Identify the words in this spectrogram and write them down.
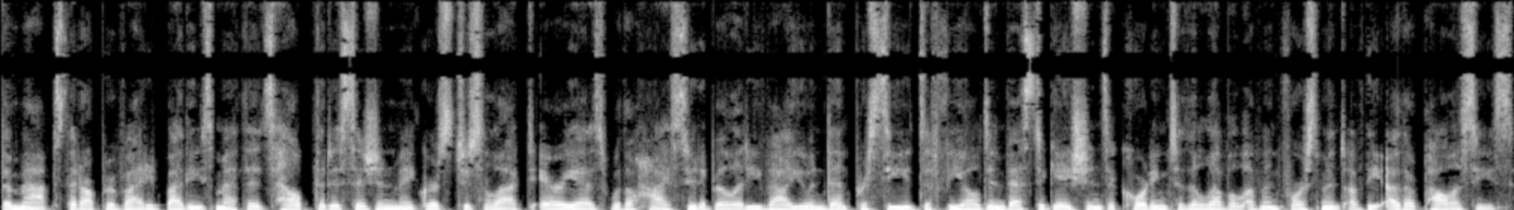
The maps that are provided by these methods help the decision makers to select areas with a high suitability value and then proceed to field investigations according to the level of enforcement of the other policies.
